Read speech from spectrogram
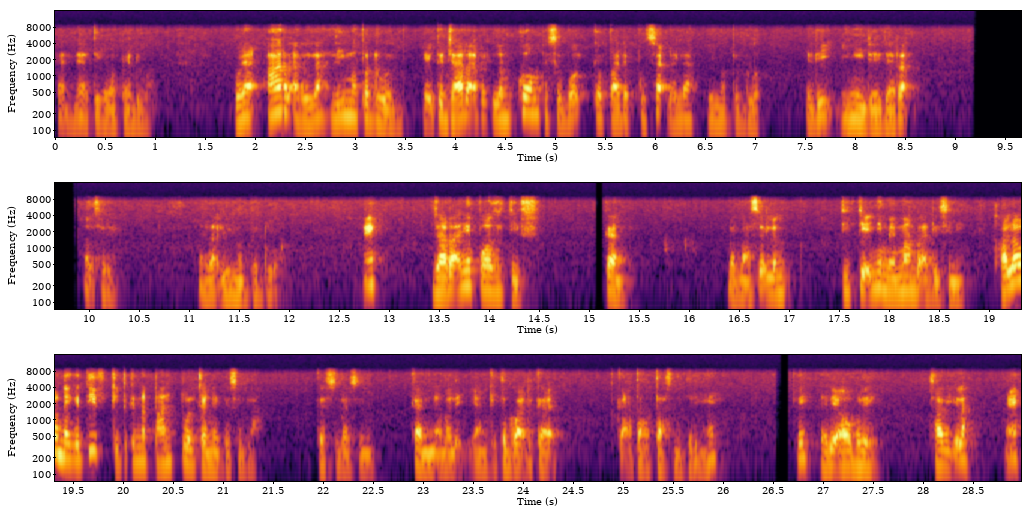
Kan, ini 3 pi per 2. Kemudian R adalah 5 per 2. Iaitu jarak lengkung tersebut kepada pusat adalah 5 per 2. Jadi ini dia jarak oh, sorry jarak 5 per 2 eh jaraknya positif kan bermaksud titiknya memang berada di sini kalau negatif kita kena pantulkan dia ke sebelah ke sebelah sini kan ingat balik yang kita buat dekat ke atas-atas ni tadi eh? Okey jadi awak boleh carilah eh?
